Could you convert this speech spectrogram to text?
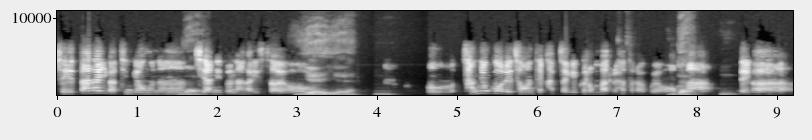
제 딸아이 같은 경우는 네. 지안이 누나가 있어요. 예, 예. 음. 어, 작년 9월에 저한테 갑자기 그런 말을 하더라고요. 네. 엄마, 음. 내가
